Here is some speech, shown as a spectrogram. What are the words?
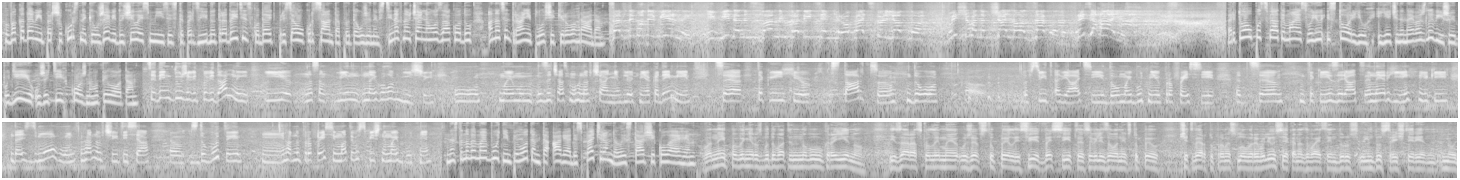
В академії першокурсники вже відучились місяць. Тепер, згідно традицій, складають присягу курсанта, проте уже не в стінах навчального закладу, а на центральній площі Кіровограда. завжди бути вірний і відданим славним традиціям Кіровоградського льотного вищого навчального закладу. Ритуал посвяти має свою історію і є чи не найважливішою подією у житті кожного пілота. Цей день дуже відповідальний і він найголовніший у моєму за час мого навчання в льотній академії. Це такий е, старт е, до е, в світ авіації, до майбутньої професії. Це такий заряд енергії, який дасть змогу гарно вчитися, здобути гарну професію, мати успішне майбутнє. Настанови майбутнім пілотам та авіадиспетчерам дали старші колеги. Вони повинні розбудувати нову Україну. І зараз, коли ми вже вступили, світ, весь світ цивілізований вступив в четверту промислову революцію, яка називається індус- індустрія 4.0,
